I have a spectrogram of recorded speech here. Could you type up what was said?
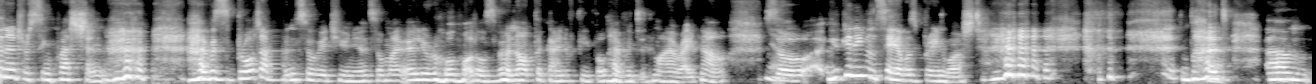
an interesting question. I was brought up in Soviet Union, so my early role models were not the kind of people I would admire right now. Yeah. So uh, you can even say I was brainwashed. but um,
